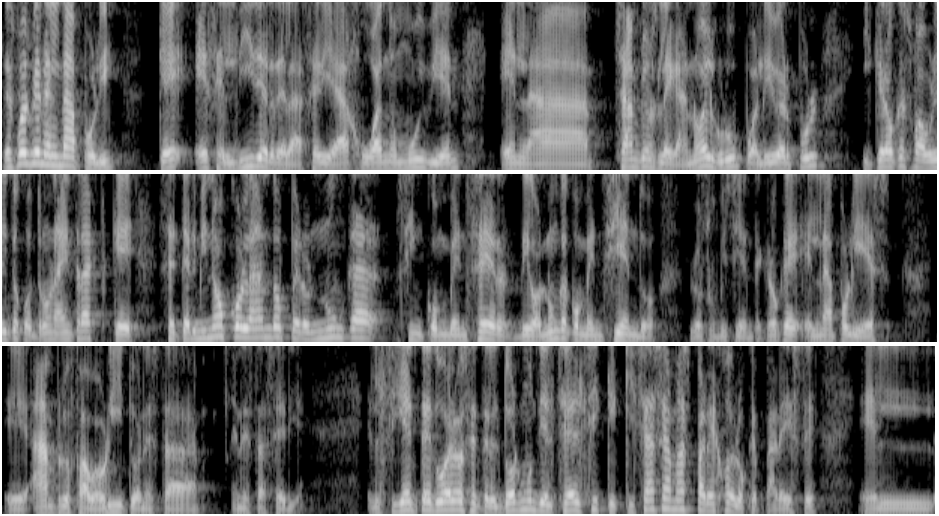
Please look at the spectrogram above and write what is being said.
Después viene el Napoli, que es el líder de la Serie A, jugando muy bien. En la Champions le ganó el grupo a Liverpool y creo que es favorito contra un Eintracht que se terminó colando, pero nunca sin convencer, digo, nunca convenciendo lo suficiente. Creo que el Napoli es eh, amplio favorito en esta, en esta serie. El siguiente duelo es entre el Dortmund y el Chelsea, que quizás sea más parejo de lo que parece. El,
